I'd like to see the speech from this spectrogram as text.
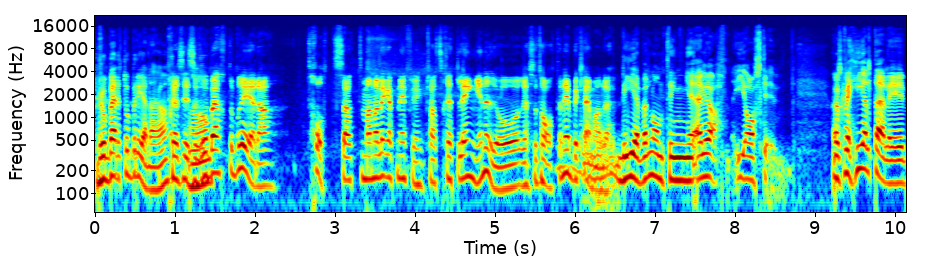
Roberto Breda ja. Precis, ja. Roberto Breda trots att man har legat på nedflyttningsplats rätt länge nu och resultaten är beklämmande. Det är väl någonting, eller ja, jag ska jag ska vara helt ärlig,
